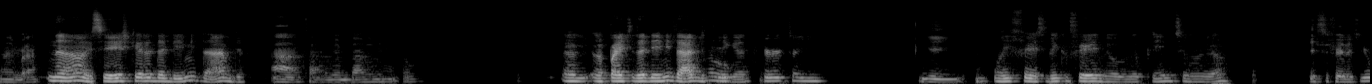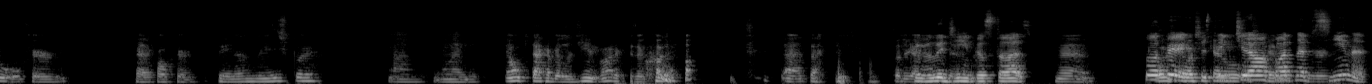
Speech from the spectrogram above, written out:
lembrar. Não, isso aí acho que era da BMW. Ah, tá, a BMW não. A, a parte da BMW, tá ligado? O Fer tá aí. E aí? Oi, Fer. Você viu que o Fer é meu, meu primo, de segundo grau? Esse Fer aqui ou o Fer. Pera, qual Fer? Fernando Luiz Expor. Ah, não lembro. É um que tá cabeludinho agora, que fez a coral? ah, tá. Tô ligado. Cabeludinho, gostoso. É. Ô, achei você tem que o- tirar uma foto o na piscina.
